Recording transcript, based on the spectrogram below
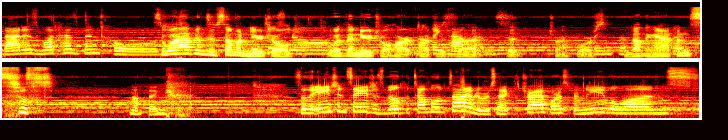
That is what has been told. So what happens if someone neutral known. with a neutral heart touches happens. the, the Triforce? Nothing- Nothing, happens. Just nothing. So the ancient sages built the Temple of Time to protect the Triforce from the evil ones.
